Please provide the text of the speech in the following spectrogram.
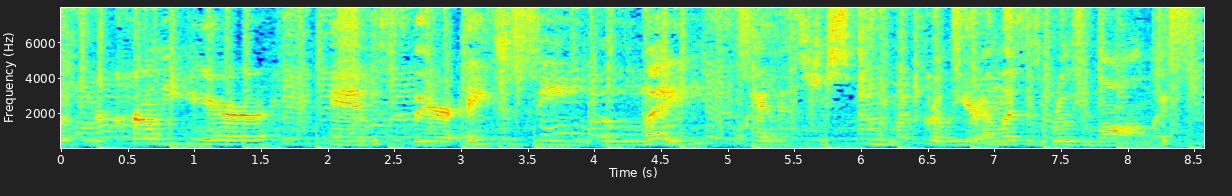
of their curly hair and this is their HD lace. Okay, that's just too much curly hair unless it's really long. Like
